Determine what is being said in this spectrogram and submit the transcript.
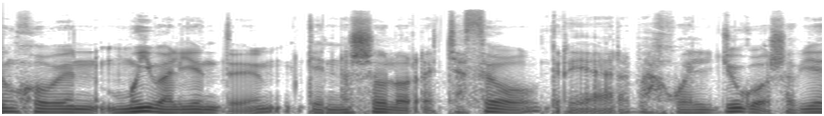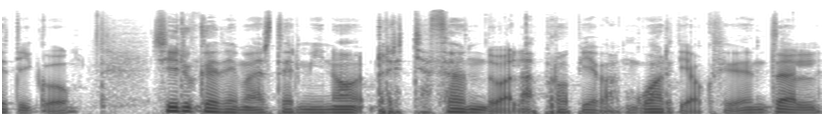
un joven muy valiente que no solo rechazó crear bajo el yugo soviético, sino que además terminó rechazando a la propia vanguardia occidental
